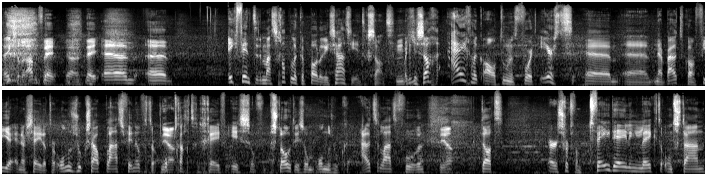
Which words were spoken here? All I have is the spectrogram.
ik zou er aanbevelen. Nee, ja. nee um, um, ik vind de maatschappelijke polarisatie interessant. Mm -hmm. Want je zag eigenlijk al toen het voor het eerst uh, naar buiten kwam via NRC dat er onderzoek zou plaatsvinden. Of dat er opdracht gegeven is of besloten is om onderzoek uit te laten voeren. Ja. Dat er een soort van tweedeling leek te ontstaan.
